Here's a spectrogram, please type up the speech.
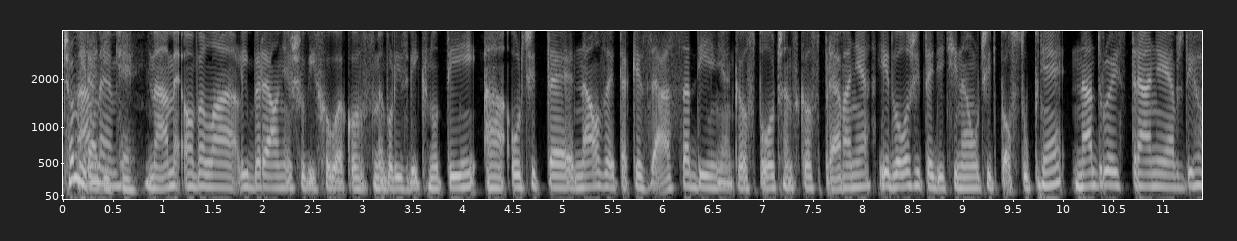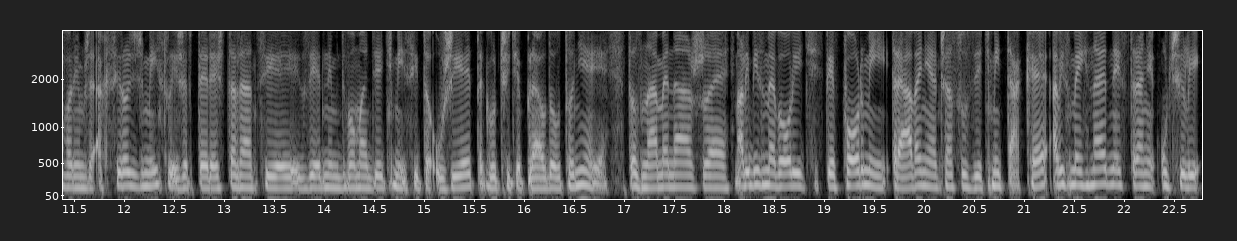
čo mi radíte? Máme oveľa liberálnejšiu výchovu, ako sme boli zvyknutí a určité naozaj také zásady nejakého spoločenského správania je dôležité deti naučiť postupne. Na druhej strane ja vždy hovorím, že ak si rodič myslí, že v tej reštaurácii s jedným, dvoma deťmi si to už je, tak určite pravdou to nie je. To znamená, že mali by sme voliť tie formy trávenia času s deťmi také, aby sme ich na jednej strane učili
